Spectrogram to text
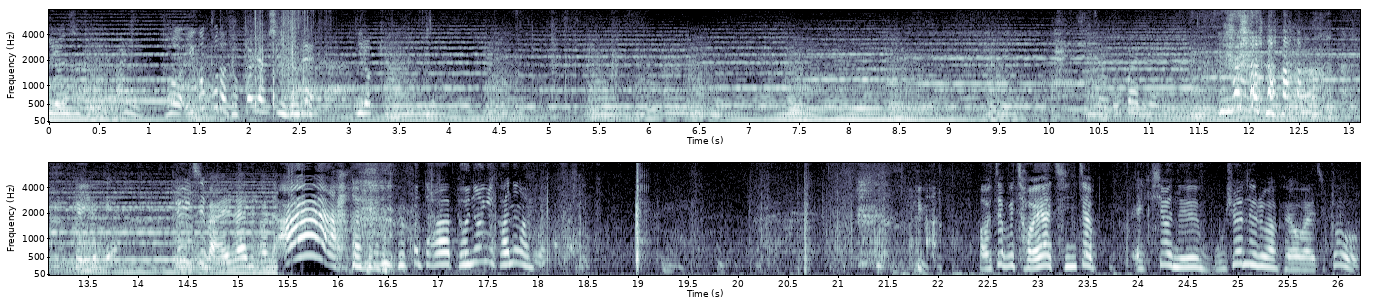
이런 식으로 빨리 더 이것보다 더 빨리 할 수 있는데 이렇게 진짜 똑바로 해. 그 이렇게 끌지 말라는 거죠. 아! 그건 다 변형이 가능한 거야. 어차피 저야 진짜 액션은 모션으로만 배워가지고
